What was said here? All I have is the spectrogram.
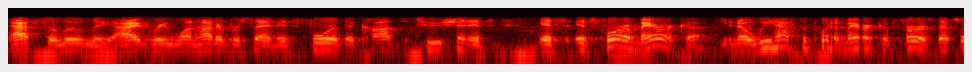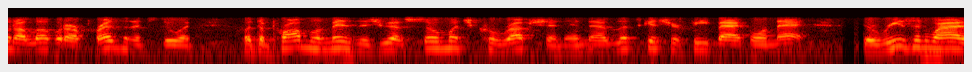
Absolutely, I agree 100%. It's for the Constitution. It's it's it's for America. You know, we have to put America first. That's what I love what our president's doing. But the problem is, is you have so much corruption, and uh, let's get your feedback on that. The reason why,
